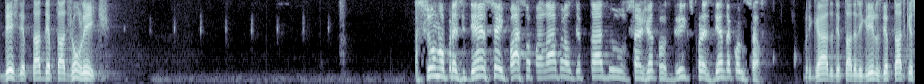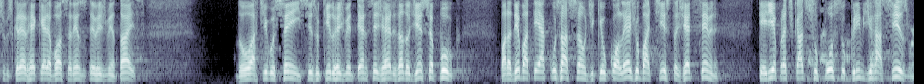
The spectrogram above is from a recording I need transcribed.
deste deputado, deputado João Leite. Assumo a presidência e passo a palavra ao deputado Sargento Rodrigues, presidente da comissão. Obrigado, deputado Eli Grilo. Os deputados que subscrevem requerem a vossa excelência os termos regimentais do artigo 100, inciso 5 do regimento interno, seja realizada audiência pública para debater a acusação de que o Colégio Batista Getsemane teria praticado suposto crime de racismo,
